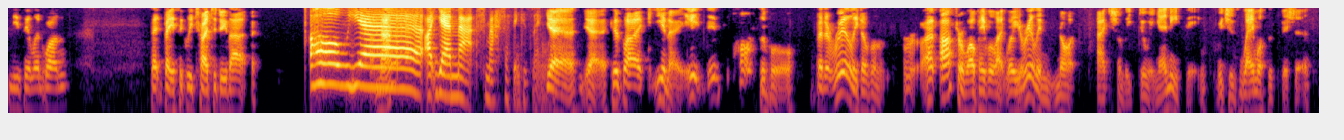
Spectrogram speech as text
New Zealand one? that basically tried to do that. Oh yeah, uh, yeah, Matt. Matt, I think his name was. Yeah, yeah, because like you know, it, it's possible, but it really doesn't. After a while, people are like, well, you're really not actually doing anything, which is way more suspicious.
